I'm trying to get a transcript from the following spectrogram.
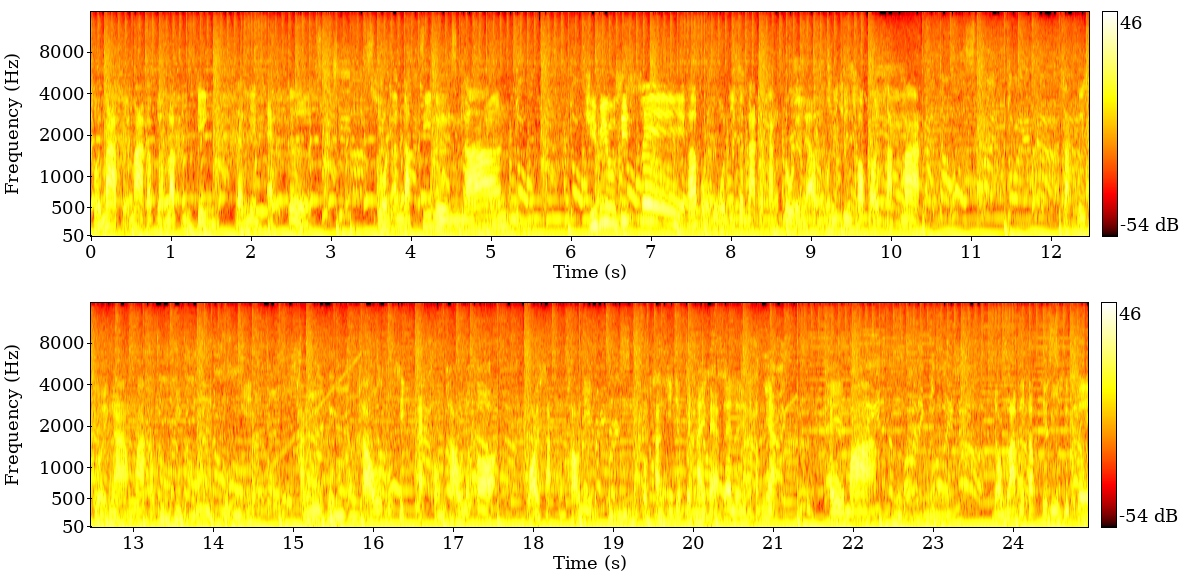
สวยมากสวยมากครับยอมรับจริงๆแดเนียลแอคเกอร์ส่วนอันดับที่หนึ่งนั้นชิบิวซิเซ่ครับโอ้โหนี่ก็น่าจะทั้งตัวอยู่แล้วเป็นคนที่ชื่นชอบรอยสักมาก สักได้สวยงามมากครับลูกนี้ทั้งหุ่นของเขาทั้งซิกแพคของเขาแล้วก็ รอยสักของเขานี่อื้อหือค่อนข้างที่จะเป็นนายแบบได้เลยนะครับเนี่ยเท่มากโอ้โหยอมรับเลยครับเจบิวซิเซ่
